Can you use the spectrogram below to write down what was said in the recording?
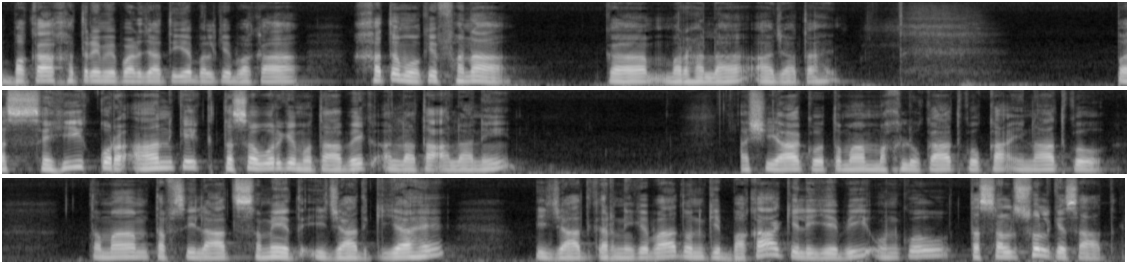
بقا خطرے میں پڑ جاتی ہے، بلکہ بقا ختم ہو کے فنا کا مرحلہ آ جاتا ہے۔ بس صحیح قرآن کے تصور کے مطابق اللہ تعالیٰ نے اشیاء کو، تمام مخلوقات کو، کائنات کو تمام تفصیلات سمیت ایجاد کیا ہے۔ ایجاد کرنے کے بعد ان کی بقا کے لیے بھی ان کو تسلسل کے ساتھ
